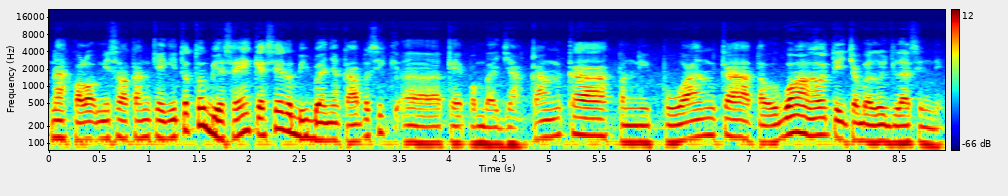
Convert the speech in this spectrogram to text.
nah kalau misalkan kayak gitu tuh biasanya case-nya lebih banyak ke apa sih? Eh, kayak pembajakan kah penipuan kah atau gue nggak ngerti. Coba lu jelasin deh.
